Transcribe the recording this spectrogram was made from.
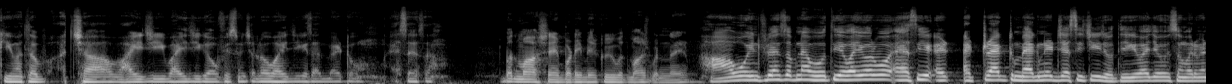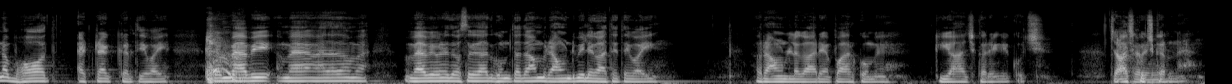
कि मतलब अच्छा भाई जी भाई जी के ऑफ़िस में चलो भाई जी के साथ बैठो। ऐसा ऐसा। बदमाश हैं बड़े मेरे को भी बदमाश बनना है। हाँ वो इन्फ्लुएंस अपने आप होती है भाई और वो ऐसी अट्रैक्ट मैग्नेट जैसी चीज़ होती है कि भाई जो उस उम्र में ना बहुत अट्रैक्ट करती है भाई। जब मैं भी मैं मैं मैं, मैं भी अपने दोस्तों के साथ घूमता था हम राउंड भी लगाते थे भाई। राउंड लगा रहे हैं पार्कों में कि आज करेंगे कुछ आज कुछ करना है।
